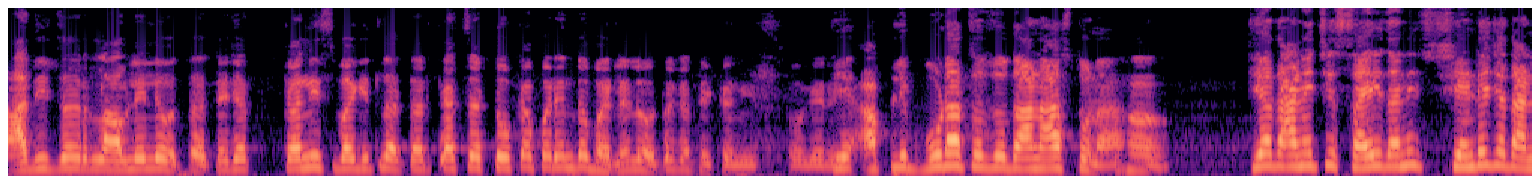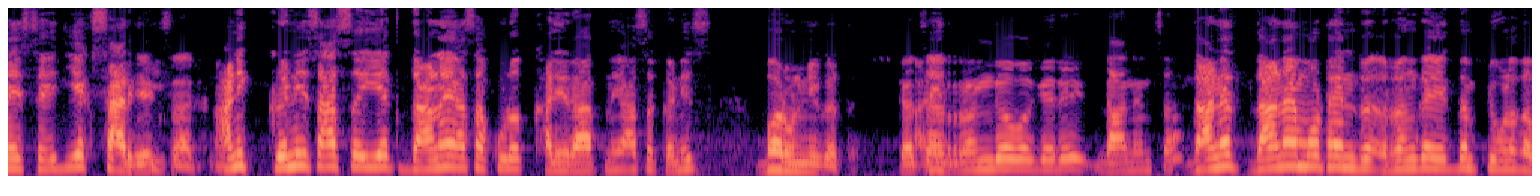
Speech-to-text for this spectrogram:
आधी जर लावलेलं होतं त्याच्यात कणीस बघितलं तर त्याचं टोकापर्यंत भरलेलं होतं का ते कणीस वगैरे ते आपली बुडाचा जो दाणा असतो ना हा त्या दाण्याची साईज आणि शेंड्याच्या दाण्याची साईज एक सारखी. आणि कणीस असं एक दाणा असा कुठं खाली राहत नाही असं कणीस भरून निघत त्याचा आणि- रंग वगैरे दाण्यांचा दाण्यात दाणा मोठा आहे आणि र- रंग एकदम पिवळा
